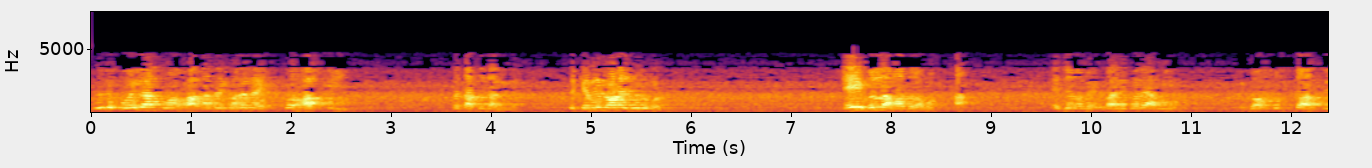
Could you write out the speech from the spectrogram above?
তুমি তো কইলা, তোমার হক আদায় করে নাই। তোর হক কি? তো তা তো জানি না। তো কেমনি লড়াই শুরু করছে এই হলো আমাদের অবস্থা। এই জন্য মেহরবানি করে আমি একটু অসুস্থ আছি,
